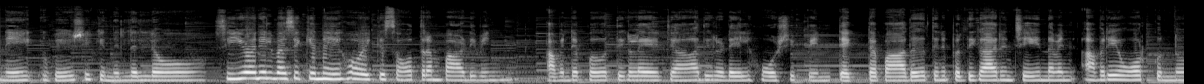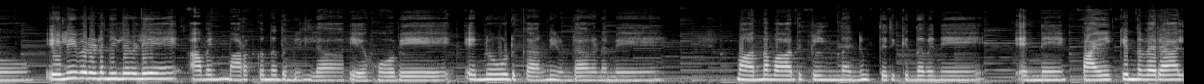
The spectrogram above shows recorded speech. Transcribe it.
നീ ഉപേക്ഷിക്കുന്നില്ലല്ലോ. സിയോനിൽ വസിക്കുന്ന യഹോയ്ക്ക് സ്വോത്രം പാടിവിൻ. അവന്റെ പ്രവൃത്തികളെ ജാതികളിടയിൽ ഘോഷിപ്പിൻ രക്തപാതകത്തിന് പ്രതികാരം ചെയ്യുന്നവൻ അവരെ ഓർക്കുന്നു. എളിയവരുടെ നിലവിളിയെ അവൻ മറക്കുന്നതുമില്ല. യഹോവേ എന്നോട് കരുണയുണ്ടാകണമേ. മരണവാദിക്കിൽ നിന്ന് എന്നെ ഉത്തരിക്കുന്നവനെ എന്നെ പയക്കുന്നവരാൽ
